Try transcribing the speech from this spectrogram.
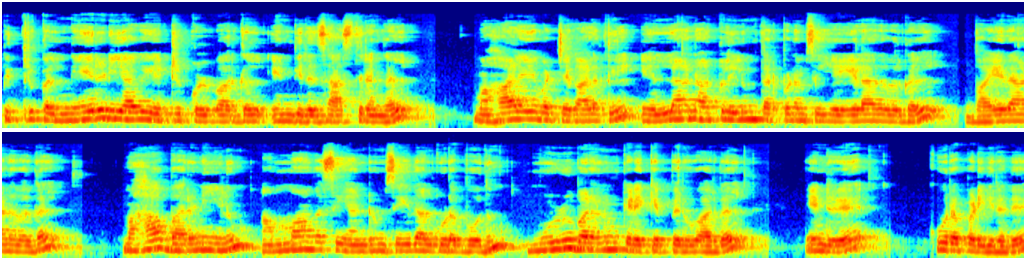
பித்ருக்கள் நேரடியாக ஏற்றுக்கொள்வார்கள் என்கிற சாஸ்திரங்கள். மகாலயபட்ச காலத்தில் எல்லா நாட்களிலும் தர்ப்பணம் செய்ய இயலாதவர்கள் வயதானவர்கள் மகாபரணியிலும் அமாவாசை அன்றும் செய்தால் கூட போதும் முழு பலனும் கிடைக்கப் பெறுவார்கள் என்று கூறப்படுகிறது.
